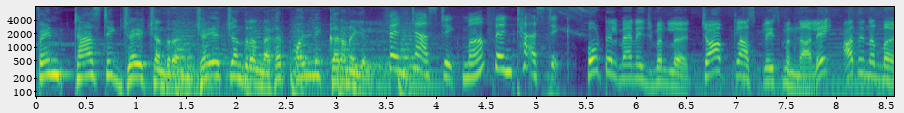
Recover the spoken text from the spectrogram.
ஃபென்டாஸ்டிக் ஜெயச்சந்திரன் ஜெயச்சந்திரன் நகர் பள்ளிக்கரணையில். ஃபென்டாஸ்டிக் மா ஃபென்டாஸ்டிக் ஹோட்டல் மேனேஜ்மெண்ட்ல டாப் கிளாஸ் பிளேஸ்மெண்ட்னாலே அது நம்ம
